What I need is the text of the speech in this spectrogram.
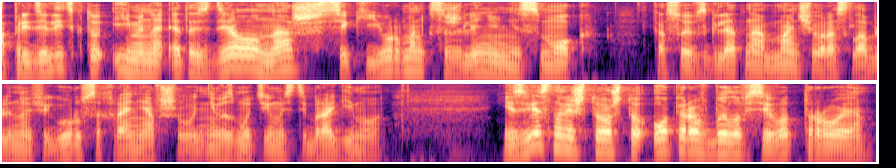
Определить, кто именно это сделал, наш секьюрман, к сожалению, не смог. Косой взгляд на обманчиво расслабленную фигуру, сохранявшего невозмутимость Ибрагимова. Известно лишь то, что оперов было всего трое.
